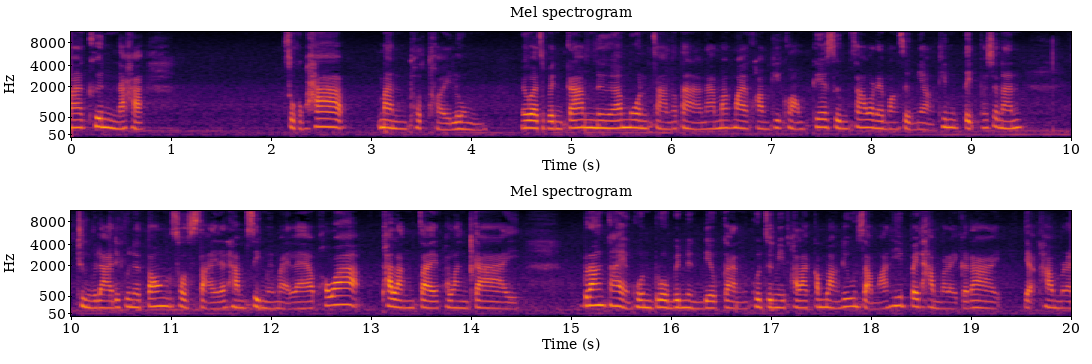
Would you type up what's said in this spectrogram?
มากขึ้นนะคะ สุขภาพมันถดถอยลง ไม่ว่าจะเป็นกล้ามเนื้อมวลสารต่างๆนามากมายความคิดความเครียดซึมเศร้าอะไรบางสิ่งอย่างที่มันติดเพราะฉะนั้นถึงเวลาที่คุณจะต้องสดใสและทำสิ่งใหม่ ๆ แล้ว เพราะว่าพลังใจพลังกาย ร่างกายของคุณรวมเป็นหนึ่งเดียวกัน คุณจะมีพละกำลังที่คุณสามารถที่ไปทำอะไรก็ได้ อยากทำอะไร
